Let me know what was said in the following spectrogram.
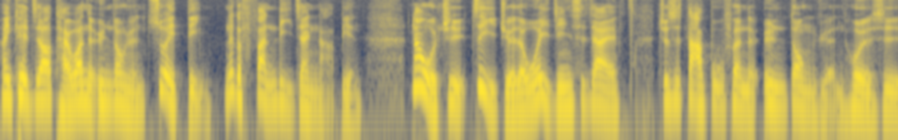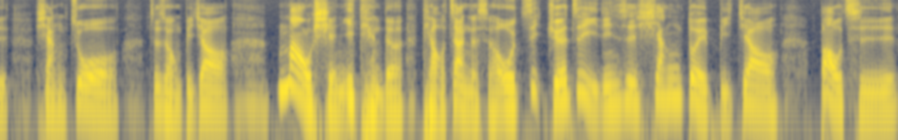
那你可以知道台湾的运动员最顶那个范例在哪边。那我去自己觉得我已经是在，就是大部分的运动员或者是想做这种比较冒险一点的挑战的时候，我自己觉得自己已经是相对比较抱持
